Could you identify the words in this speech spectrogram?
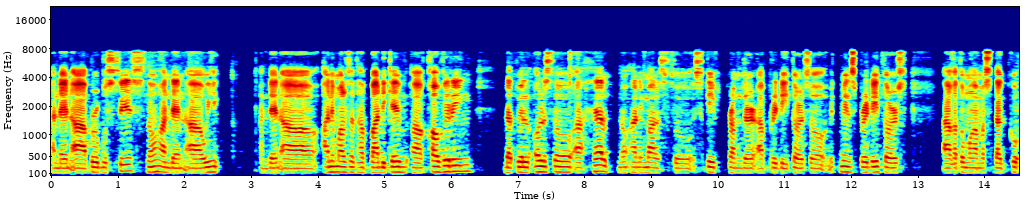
And then uh proboscis no. And then uh we and then uh, animals that have body uh, covering that will also uh, help no animals to escape from their uh, predators so it means predators uh, katong mga mas dagko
